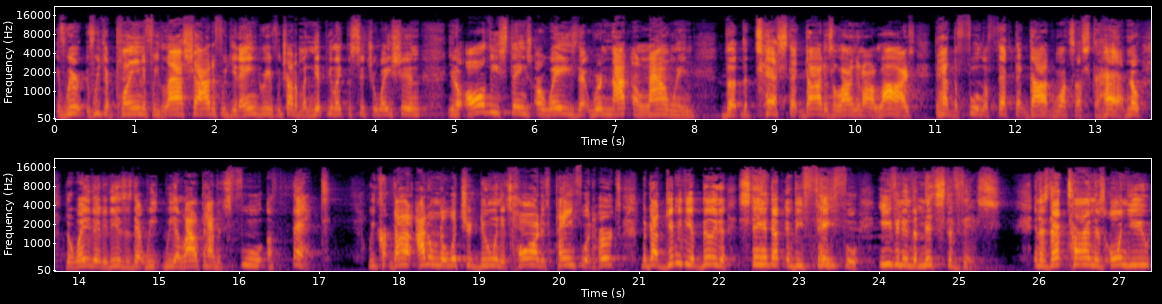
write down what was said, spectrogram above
if, we're, if we complain, if we lash out, if we get angry, if we try to manipulate the situation, you know, all these things are ways that we're not allowing the, the test that God is allowing in our lives to have the full effect that God wants us to have. No, the way that it is is that we, we allow it to have its full effect. We, God, I don't know what you're doing. It's hard, it's painful, it hurts, but God, give me the ability to stand up and be faithful even in the midst of this. And as that time is on you,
